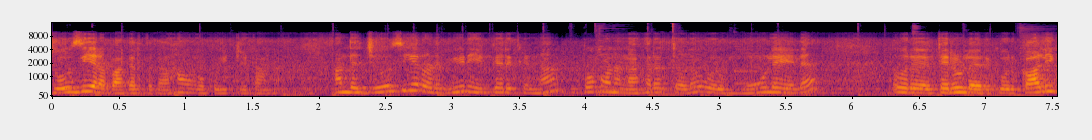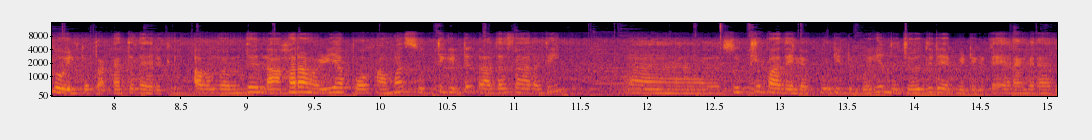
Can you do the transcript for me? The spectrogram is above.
ஜோசியரை பார்க்கறதுக்காக அவங்க போயிட்டுருக்காங்க அந்த ஜோசியரோட வீடு எங்கே இருக்குன்னா கும்பகோணம் நகரத்தோட ஒரு மூலையில் ஒரு தெருவில் இருக்குது ஒரு காளி கோயிலுக்கு பக்கத்தில் இருக்குது அவங்க வந்து நகரம் வழியாக போகாமல் சுற்றிக்கிட்டு ரதசாரதி சுற்றுப்பாதையில் கூட்டிகிட்டு போய் அந்த ஜோதிடர் வீட்டுக்கிட்ட இறங்குறாரு.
